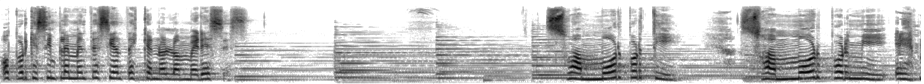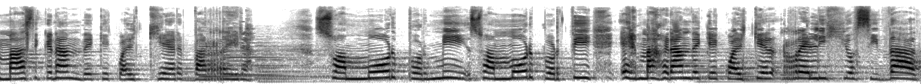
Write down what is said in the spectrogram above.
o porque simplemente sientes que no lo mereces. Su amor por ti, su amor por mí es más grande que cualquier barrera. Su amor por mí, su amor por ti es más grande que cualquier religiosidad,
